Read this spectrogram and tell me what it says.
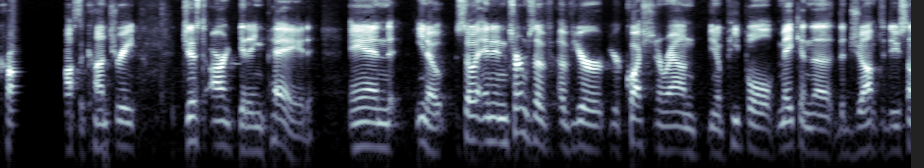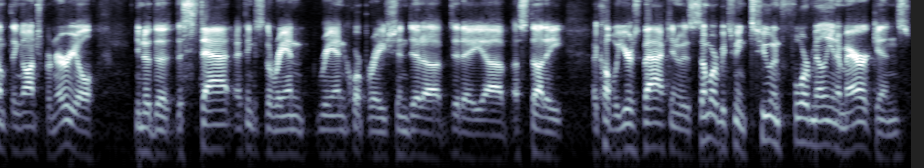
across the country, just aren't getting paid. And you know, so and in terms of of your your question around you know people making the the jump to do something entrepreneurial, you know the the stat I think it's the Rand Rand Corporation did a did a uh, a study a couple years back, and it was somewhere between two and four million Americans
